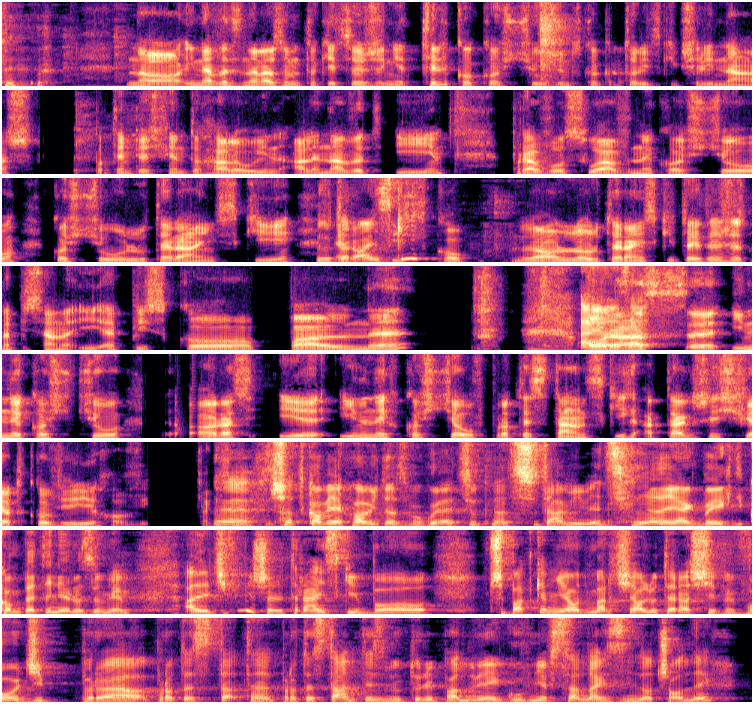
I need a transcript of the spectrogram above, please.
No i nawet znalazłem takie coś, że nie tylko Kościół rzymskokatolicki, czyli nasz, potępia święto Halloween, ale nawet i prawosławny kościół, kościół luterański. Luterański? Episkop... No, luterański tutaj też jest napisane i episkopalny oraz za... inny kościół oraz innych kościołów protestanckich, a także świadkowie Jehowi. Tak e, Świadkowie Jehowi to jest w ogóle cud nad cudami, więc jakby ich kompletnie nie rozumiem. Ale dziwnie, że luterański, bo przypadkiem nie od Marcia Lutera się wywodzi pra, protesta, ten protestantyzm, który panuje głównie w Stanach Zjednoczonych?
